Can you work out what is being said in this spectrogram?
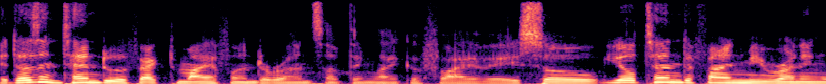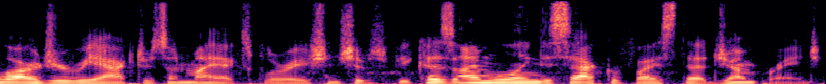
It doesn't tend to affect my fun to run something like a 5A, so you'll tend to find me running larger reactors on my exploration ships because I'm willing to sacrifice that jump range,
